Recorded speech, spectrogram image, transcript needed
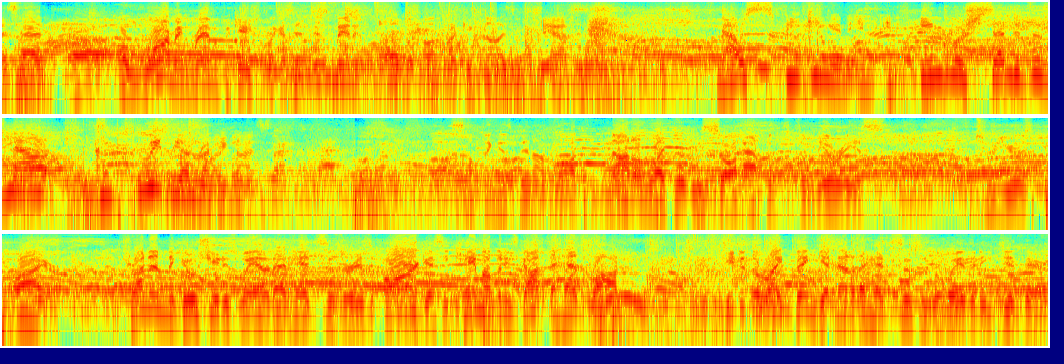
has had uh, alarming ramifications. Like I said, this man is all but unrecognizable. Yes. Now speaking in, in, in English sentences now, completely unrecognizable. Something has been unlocked, and not unlike what we saw happen to Delirious uh, two years prior. Trying to negotiate his way out of that head scissor is Argus. He came up and he's got the headlock. He did the right thing getting out of the head scissor the way that he did there.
